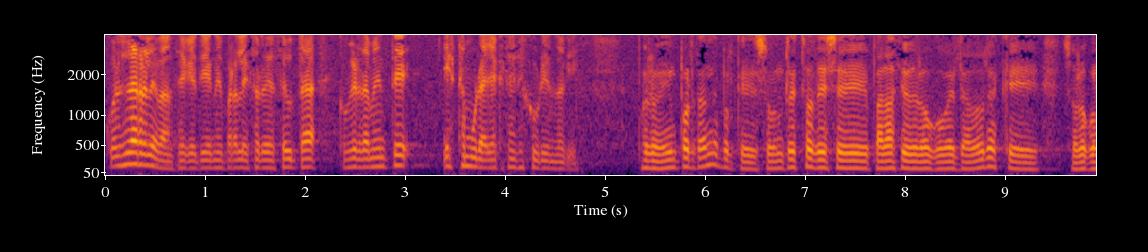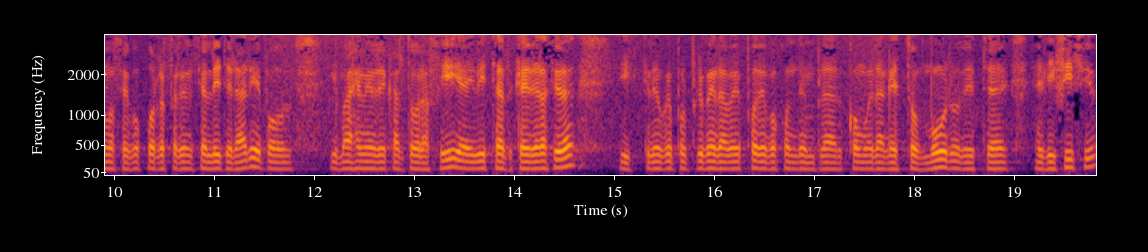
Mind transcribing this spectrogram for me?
¿Cuál es la relevancia que tiene para la historia de Ceuta, concretamente, esta muralla que estáis descubriendo aquí? Bueno, es importante porque son restos de ese palacio de los gobernadores que solo conocemos por referencias literarias y por imágenes de cartografía y vistas que hay de la ciudad y creo que por primera vez podemos contemplar cómo eran estos muros de este edificio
